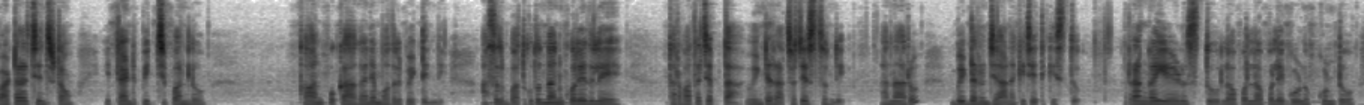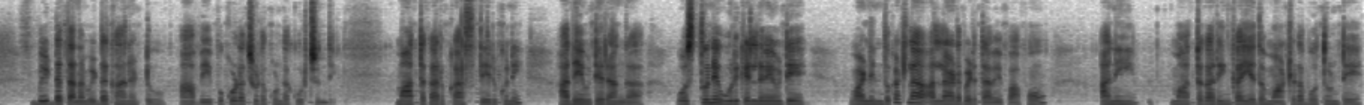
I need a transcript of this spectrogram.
బట్టలు చించడం ఇట్లాంటి పిచ్చి పనులు కాన్పు కాగానే మొదలుపెట్టింది. అసలు బతుకుతుంది అనుకోలేదులే. తర్వాత చెప్తా వింటే రచ్చ చేస్తుంది అన్నారు బిడ్డను జానకి చెతికిస్తూ. రంగ ఏడుస్తూ లోపల లోపలే గొణుక్కుంటూ బిడ్డ తన బిడ్డ కానట్టు ఆ వైపు కూడా చూడకుండా కూర్చుంది. మా అత్తగారు కాస్త తేరుకుని అదేమిటే రంగా వస్తూనే ఊరికెళ్ళడమేమిటే? వాడిని ఎందుకట్లా అల్లాడ పెడతావే పాపం? అని మా అత్తగారు ఇంకా ఏదో మాట్లాడబోతుంటే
